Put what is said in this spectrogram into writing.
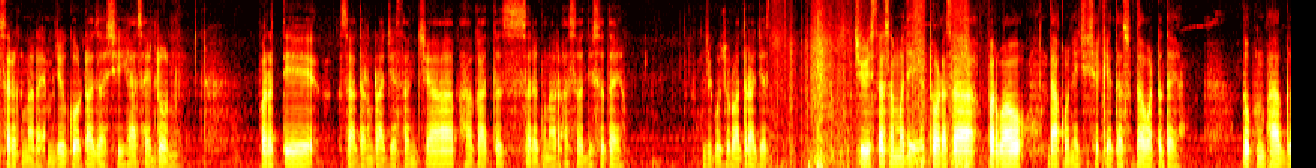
सरकणार आहे. म्हणजे गोटा झाशी ह्या साईडून परत ते साधारण राजस्थानच्या भागातच सरकणार असं दिसत आहे. म्हणजे गुजरात राजस्थान चोवीस तासामध्ये थोडासा प्रभाव दाखवण्याची शक्यतासुद्धा वाटत आहे. तो पण भाग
